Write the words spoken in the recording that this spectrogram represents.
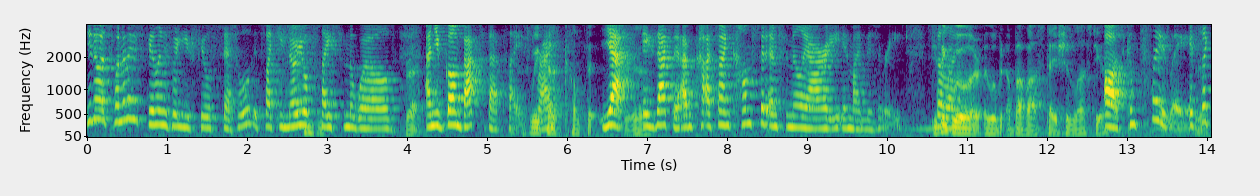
you know, it's one of those feelings where you feel settled. It's like you know your place in the world, Right. and you've gone back to that place, It's right? kind of comfort. yeah, Yeah. exactly. I'm, I find comfort and familiarity in my misery. Do you think we were a little bit above our station last year? Oh, it's completely. It's like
